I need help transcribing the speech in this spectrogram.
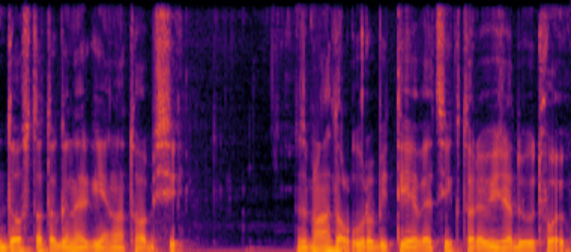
Dostatok energie na to, aby si zvládol urobiť tie veci, ktoré vyžadujú tvoju,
